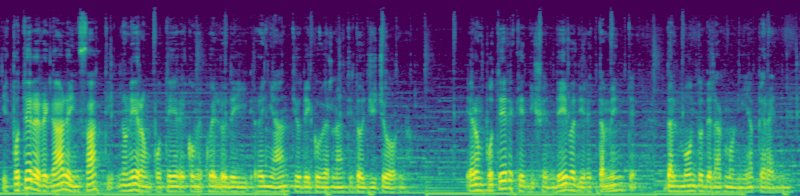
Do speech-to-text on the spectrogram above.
Il potere regale infatti non era un potere come quello dei regnanti o dei governanti d'oggigiorno era un potere che discendeva direttamente dal mondo dell'armonia perenne,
